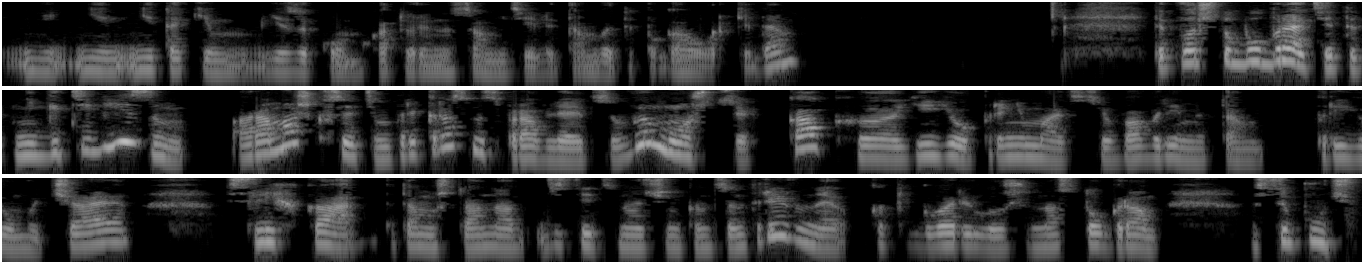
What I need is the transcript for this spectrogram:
не, не, не таким языком, который на самом деле там в этой поговорке, да? Так вот, чтобы убрать этот негативизм, ромашка с этим прекрасно справляется. Вы можете как э, ее принимать во время там приема чая, слегка, потому что она действительно очень концентрированная, как я говорила уже, на 100 грамм сыпучего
